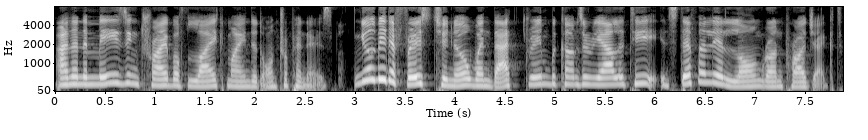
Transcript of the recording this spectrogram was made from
and an amazing tribe of like minded entrepreneurs. You'll be the first to know when that dream becomes a reality. It's definitely a long run project.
